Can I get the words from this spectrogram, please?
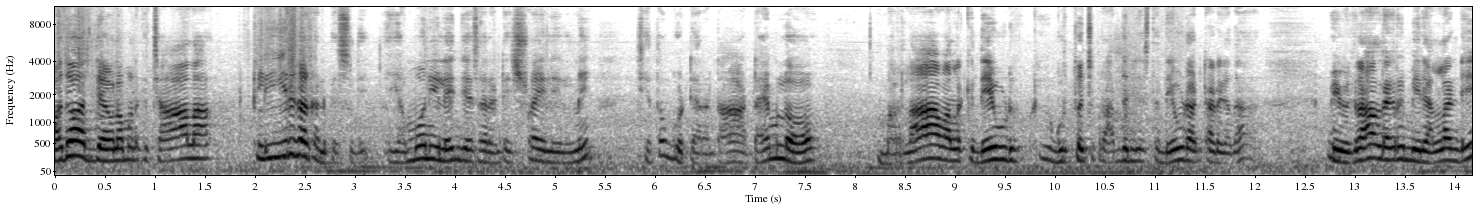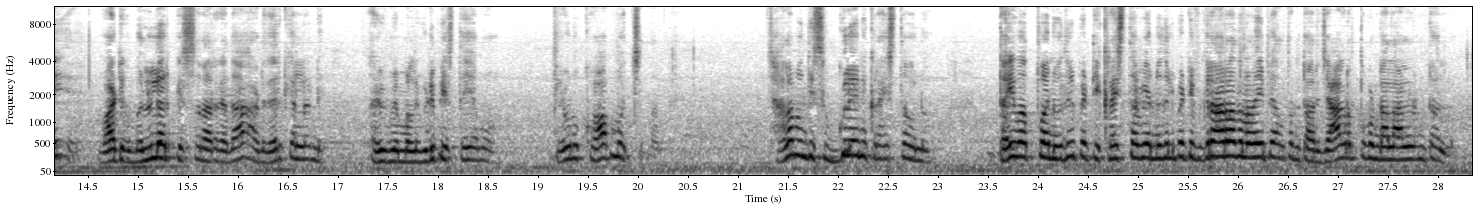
పదో అధ్యాయంలో మనకి చాలా క్లియర్గా కనిపిస్తుంది. ఈ అమ్మోనీయులు ఏం చేశారంటే ఇస్రాయేలీలని చితగొట్టారంట ఆ టైంలో మరలా వాళ్ళకి దేవుడు గుర్తొచ్చి ప్రార్థన చేస్తే దేవుడు అంటాడు కదా మీ విగ్రహాల దగ్గర మీరు వెళ్ళండి వాటికి బలులు అర్పిస్తున్నారు కదా వాటి దగ్గరికి వెళ్ళండి. అవి మిమ్మల్ని విడిపిస్తాయేమో. దేవుడు కోపం వచ్చిందండి. చాలామంది సిగ్గులేని క్రైస్తవులు దైవత్వాన్ని వదిలిపెట్టి క్రైస్తవ్యాన్ని వదిలిపెట్టి విగ్రహారాధన వైపు వెళ్తుంటారు. జాగ్రత్తగా ఉండాలి వాళ్ళు ఉంటారు.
